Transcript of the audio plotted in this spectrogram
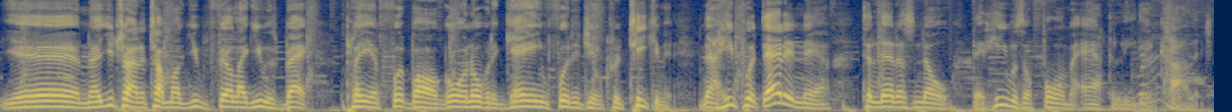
Yeah, now you trying to talk about you felt like you was back playing football, going over the game footage and critiquing it. Now he put that in there to let us know that he was a former athlete in college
